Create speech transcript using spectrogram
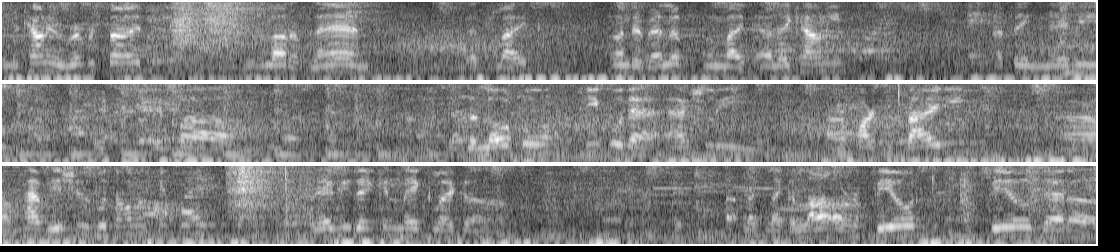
in the county of Riverside, there's a lot of land that's like undeveloped, unlike LA County. I think maybe if if, uh, if the local people that actually are part of society um, have issues with the homeless people, maybe they can make like a like, like a lot or a field, a field that uh,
